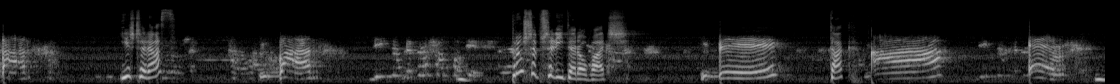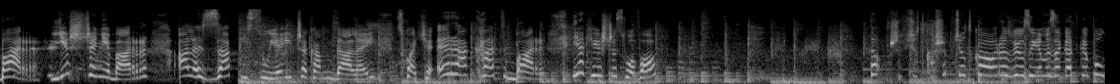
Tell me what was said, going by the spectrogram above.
Bar, Jeszcze raz? bar, Proszę przeliterować. D, Tak? A, R. Bar. Jeszcze nie bar, ale zapisuję i czekam dalej. Słuchajcie, era cat bar. Jakie jeszcze słowo? To szybciutko, szybciutko rozwiązujemy zagadkę pół.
